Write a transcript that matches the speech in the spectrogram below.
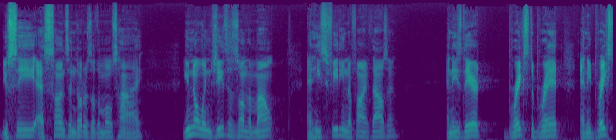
You see, as sons and daughters of the Most High, you know when Jesus is on the mount and he's feeding the 5,000 and he's there, breaks the bread and he breaks,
